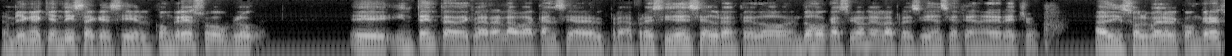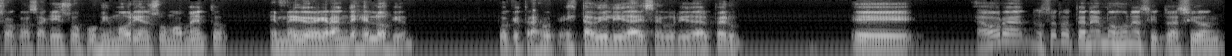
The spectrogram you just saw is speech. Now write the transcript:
también hay quien dice que si el Congreso eh, intenta declarar la vacancia de la presidencia durante dos, en dos ocasiones, la presidencia tiene derecho a disolver el Congreso, cosa que hizo Fujimori en su momento en medio de grandes elogios, porque trajo estabilidad y seguridad al Perú. Eh, ahora nosotros tenemos una situación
